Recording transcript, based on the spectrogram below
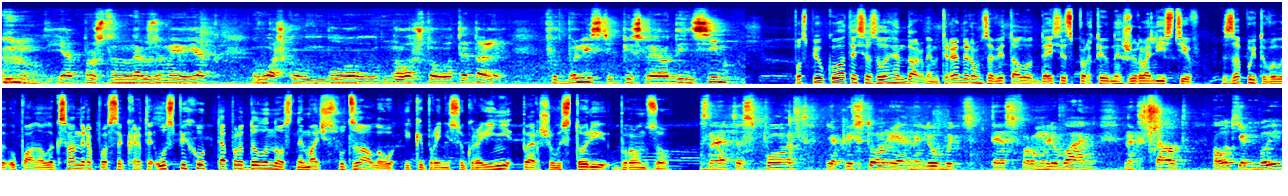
Я просто не розумію, як важко було налаштовувати далі футболістів після 1-7. Поспілкуватися з легендарним тренером завітало 10 спортивних журналістів. Запитували у пана Олександра про секрети успіху та про доленосний матч з футзалу, який приніс Україні першу в історії бронзу. Знаєте, спорт, як історія, не любить тест формулювань на кшталт. А от якби,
